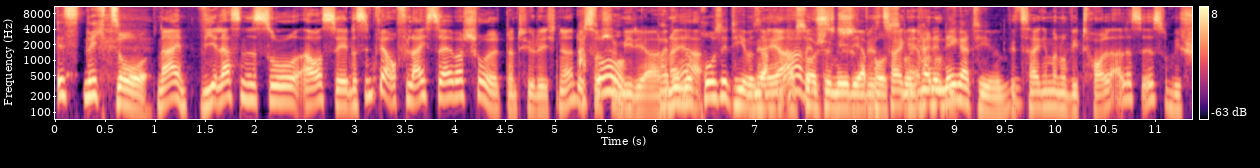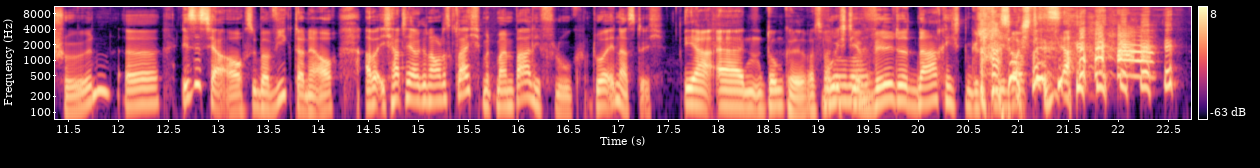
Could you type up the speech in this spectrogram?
ist nicht so. Nein, wir lassen es so aussehen. Das sind wir auch vielleicht selber schuld, natürlich, ne? Durch so, Social Media. Weil naja. wir nur positive Sachen naja, auf Social Media posten und keine wie, negativen. Wir zeigen immer nur, wie toll alles ist und wie schön. Äh, ist es ja auch, es überwiegt dann ja auch. Aber ich hatte ja genau das gleiche mit meinem Bali-Flug. Du erinnerst dich. Ja, äh, dunkel. Was war Wo ich dir wilde Nachrichten geschrieben habe. So, ja.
